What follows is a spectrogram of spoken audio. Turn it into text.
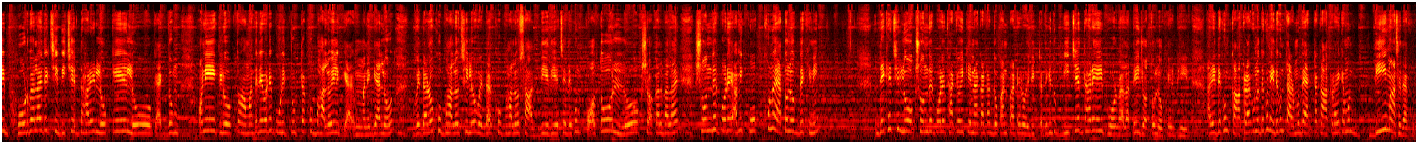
এই ভোরবেলায় দেখছি বিচের ধারে লোকে লোক, একদম অনেক লোক। তো আমাদের এবারে পুরীর ট্যুরটা খুব ভালোই মানে গেল। ওয়েদারও খুব ভালো ছিল ওয়েদার খুব ভালো স্বাদ দিয়ে দিয়েছে। দেখুন কত লোক সকালবেলায়। সন্ধ্যের পরে আমি কখনো এত লোক দেখিনি। দেখেছি লোক সন্ধ্যের পরে থাকে ওই কেনাকাটার দোকানপাটের ওই দিকটাতে, কিন্তু বিচের ধারে এই ভোরবেলাতেই যত লোকের ভিড়। আর এই দেখুন কাঁকড়াগুলো, দেখুন, এই দেখুন, তার মধ্যে একটা কাঁকড়ায় কেমন ডিম আছে দেখুন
